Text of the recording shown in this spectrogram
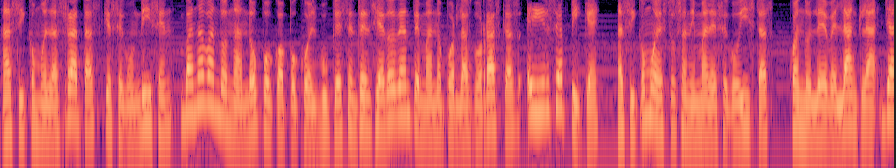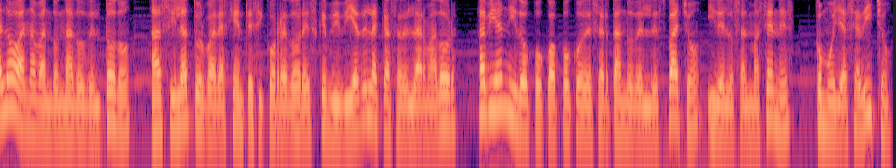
así como las ratas que, según dicen, van abandonando poco a poco el buque sentenciado de antemano por las borrascas e irse a pique, así como estos animales egoístas, cuando leve el ancla, ya lo han abandonado del todo, Así la turba de agentes y corredores que vivía de la casa del armador habían ido poco a poco desertando del despacho y de los almacenes, como ya se ha dicho,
